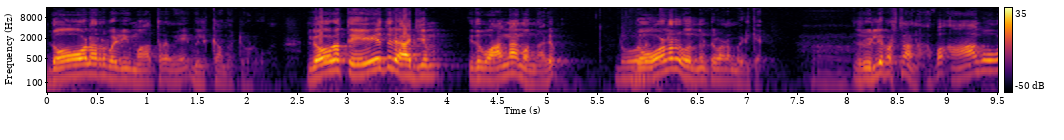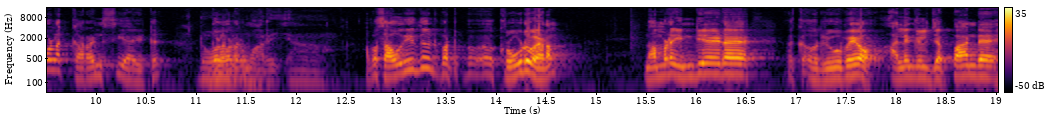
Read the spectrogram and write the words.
ഡോളർ വഴി മാത്രമേ വിൽക്കാൻ പറ്റുള്ളൂ. ലോകത്ത് ഏത് രാജ്യം ഇത് വാങ്ങാൻ വന്നാലും ഡോളർ. വന്നിട്ട് വേണം മേടിക്കാൻ. ഇതൊരു വലിയ പ്രശ്നമാണ്. അപ്പോൾ ആഗോള കറൻസി ആയിട്ട് ഡോളർ മാറി. അപ്പോൾ സൗദിയിൽ നിന്ന് പട്ട- ക്രൂഡ് വേണം. നമ്മുടെ ഇന്ത്യയുടെ രൂപയോ അല്ലെങ്കിൽ ജപ്പാന്റെ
